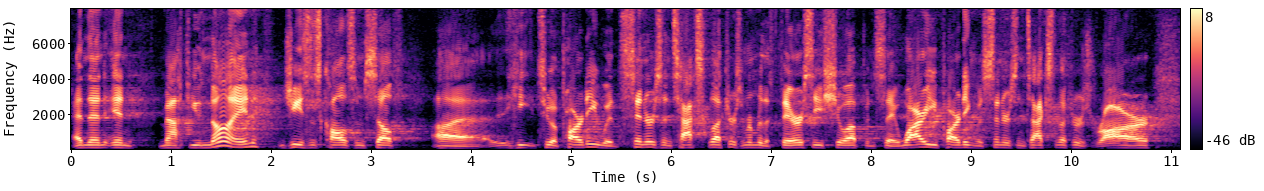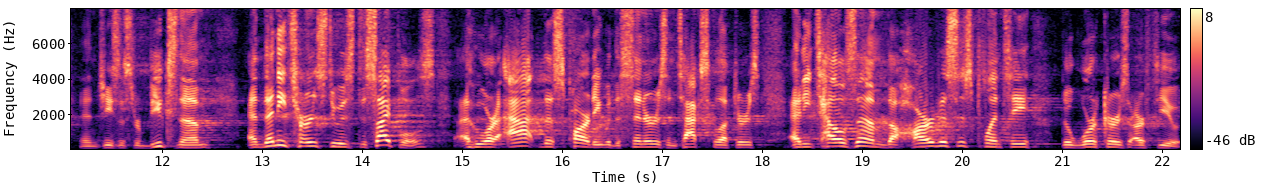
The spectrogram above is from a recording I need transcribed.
And then in Matthew 9, Jesus calls himself uh, he, to a party with sinners and tax collectors. Remember, the Pharisees show up and say, Why are you partying with sinners and tax collectors? Rar. And Jesus rebukes them. And then he turns to his disciples uh, who are at this party with the sinners and tax collectors, and he tells them, The harvest is plenty, the workers are few.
